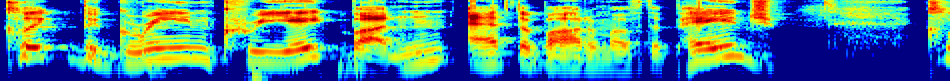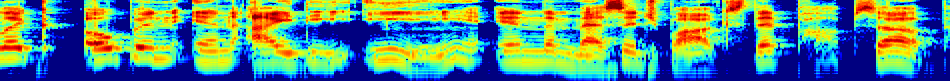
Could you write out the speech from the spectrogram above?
Click the green Create button at the bottom of the page. Click Open in IDE in the message box that pops up.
